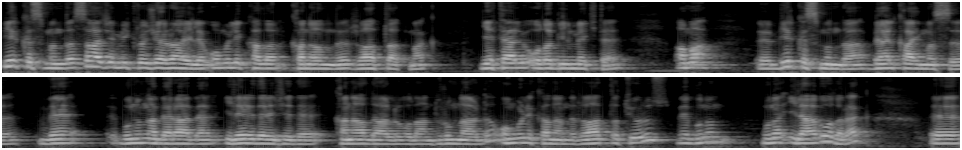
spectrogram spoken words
Bir kısmında sadece mikrocerrahi ile omurilik kala- kanalını rahatlatmak yeterli olabilmekte. Ama e, bir kısmında bel kayması ve bununla beraber ileri derecede kanal darlığı olan durumlarda omurilik alanını rahatlatıyoruz ve bunun buna ilave olarak e,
